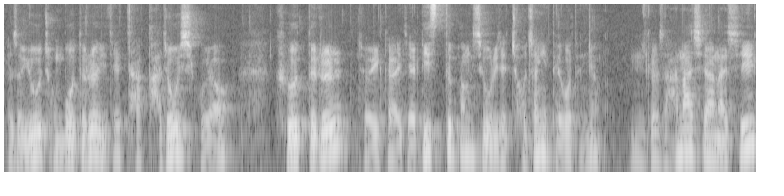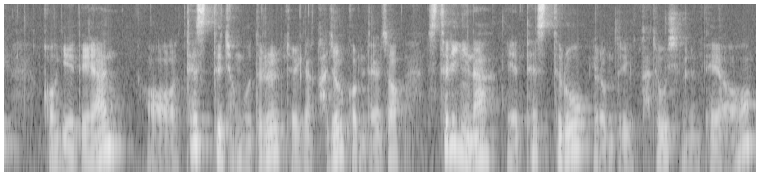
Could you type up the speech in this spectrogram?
그래서 이 정보들을 이제 다 가져오시고요. 그것들을 저희가 이제 리스트 방식으로 이제 저장이 되거든요. 음, 그래서 하나씩 하나씩 거기에 대한 어, 텍스트 정보들을 저희가 가져올 겁니다. 그래서 string이나 예, 텍스트로 여러분들이 가져오시면 돼요.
